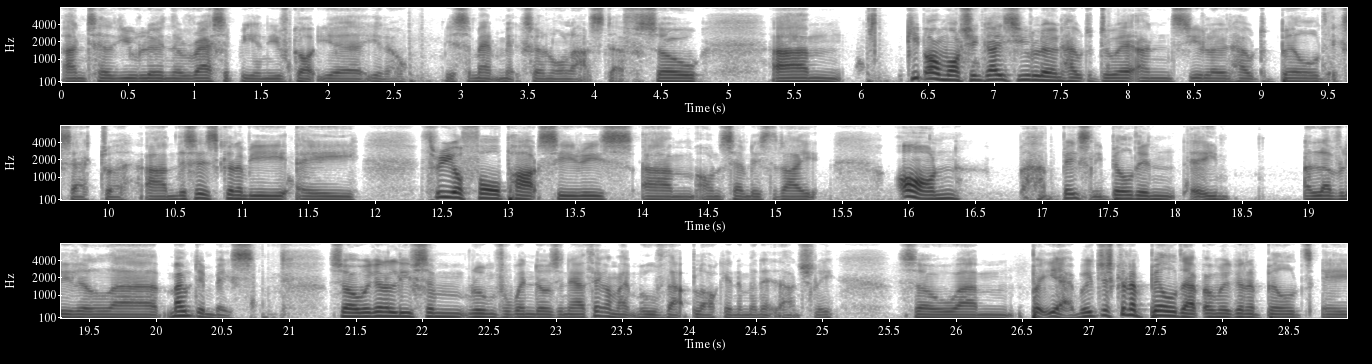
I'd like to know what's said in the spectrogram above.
until you learn the recipe and you've got your you know your cement mixer and all that stuff. So um, keep on watching, guys. You learn how to do it and you learn how to build, etc. Um, this is going to be a three or four part series um, on Seven Days to Die on basically building a a lovely little uh, mountain base. So we're going to leave some room for windows in there. I think I might move that block in a minute, actually. So, um, but yeah, we're just going to build up and we're going to build a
